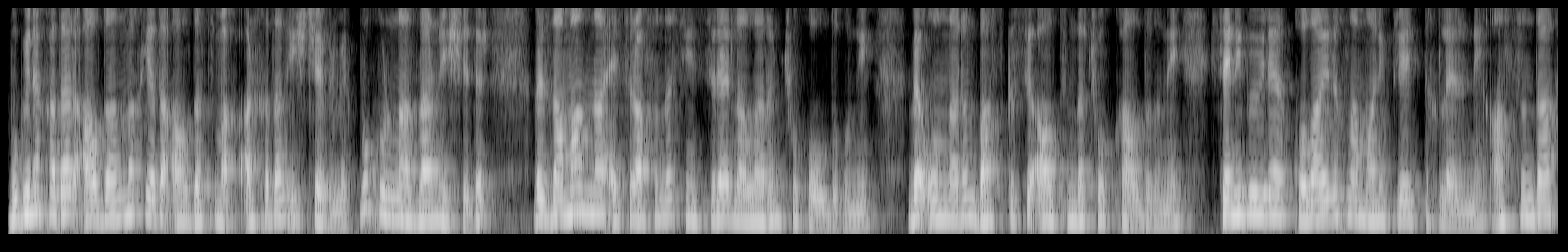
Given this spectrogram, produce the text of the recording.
Bugüne kadar aldanmak ya da aldatmak, arkadan iş çevirmek bu kurnazların işidir ve zamanla etrafında sinsirellaların çok olduğunu ve onların baskısı altında çok kaldığını, seni böyle kolaylıkla manipüle ettiklerini, aslında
